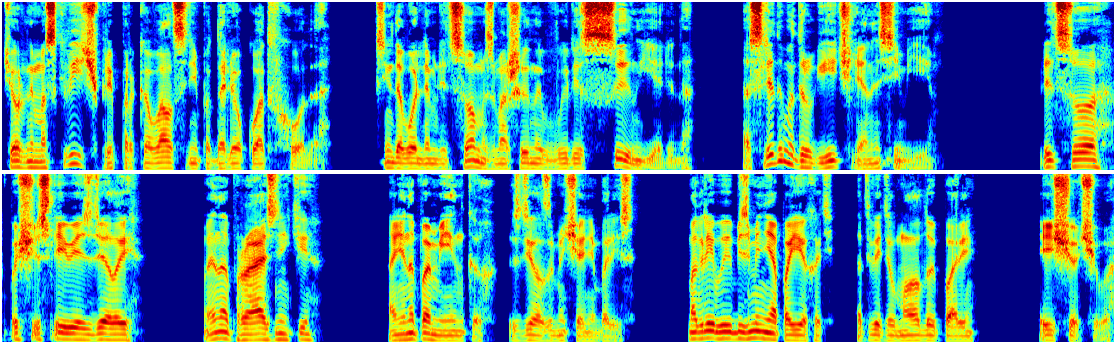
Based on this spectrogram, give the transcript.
Черный москвич припарковался неподалеку от входа. С недовольным лицом из машины вылез сын Елена, а следом и другие члены семьи. «Лицо посчастливее сделай. Мы на празднике», а не на поминках, — сделал замечание Борис. — Могли бы и без меня поехать, — ответил молодой парень. — Еще чего.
